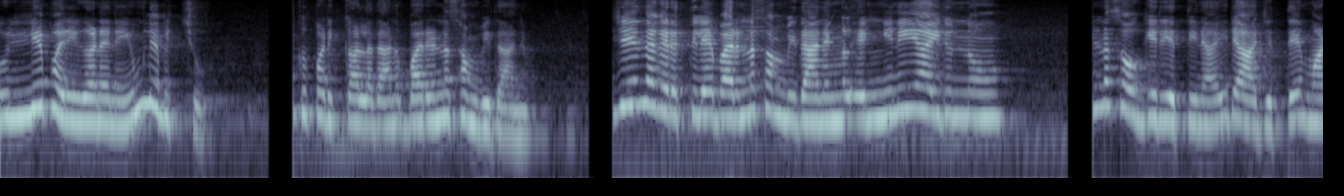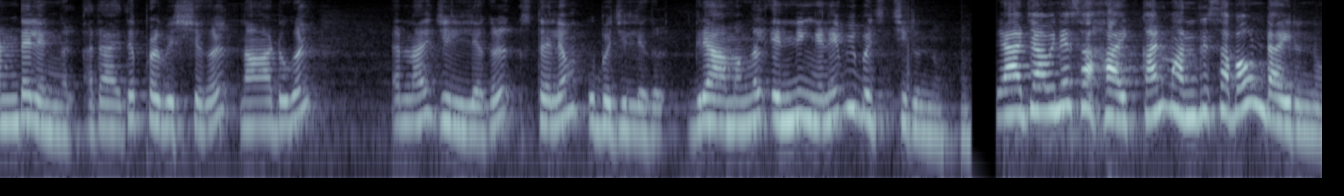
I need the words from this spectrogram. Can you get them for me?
തുല്യ പരിഗണനയും ലഭിച്ചു. നമുക്ക് പഠിക്കാനുള്ളതാണ് ഭരണ സംവിധാനം വിജയനഗരത്തിലെ ഭരണ സംവിധാനങ്ങൾ എങ്ങനെയായിരുന്നു? ഭരണ സൗകര്യത്തിനായി രാജ്യത്തെ മണ്ഡലങ്ങൾ അതായത് പ്രവിശ്യകൾ നാടുകൾ എന്നാൽ ജില്ലകൾ സ്ഥലം ഉപജില്ലകൾ ഗ്രാമങ്ങൾ എന്നിങ്ങനെ വിഭജിച്ചിരുന്നു. രാജാവിനെ സഹായിക്കാൻ മന്ത്രിസഭ ഉണ്ടായിരുന്നു.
